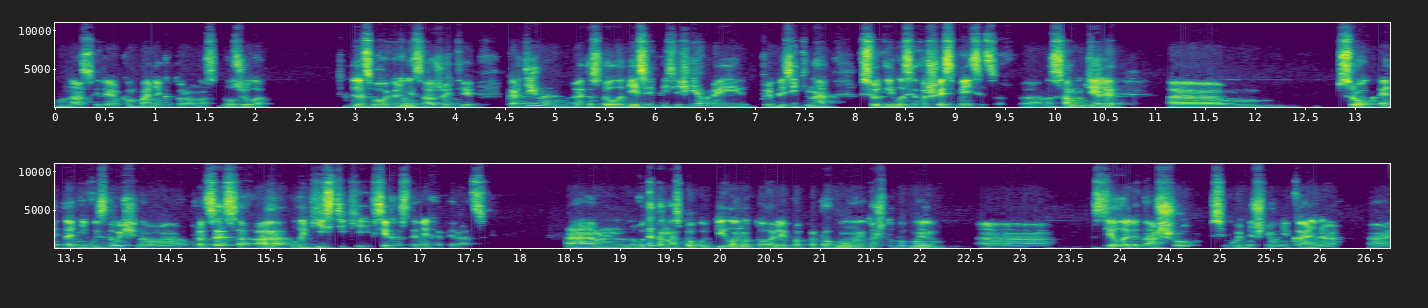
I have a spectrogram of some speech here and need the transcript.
у нас, или компания, которая у нас одолжила для своего вернисажа эти картины, это стоило 10 тысяч евро, и приблизительно все длилось это 6 месяцев. Э, на самом деле э, срок это не выставочного процесса, а логистики и всех остальных операций. Вот это нас побудило на то, или подтолкнуло на то, чтобы мы а, сделали нашу сегодняшнюю уникальную а,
